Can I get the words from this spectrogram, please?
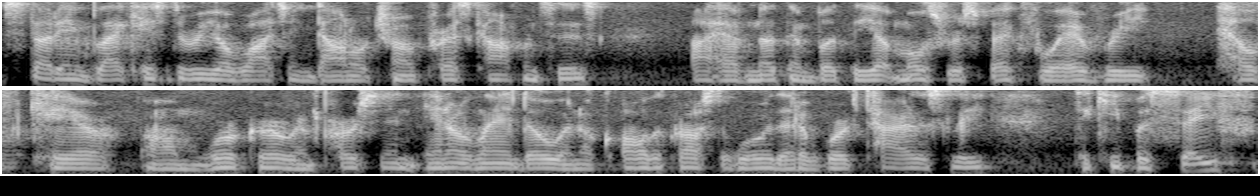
studying black history or watching Donald Trump press conferences. I have nothing but the utmost respect for every healthcare um, worker and person in Orlando and all across the world that have worked tirelessly to keep us safe.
